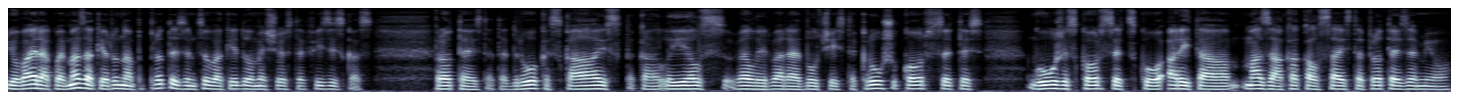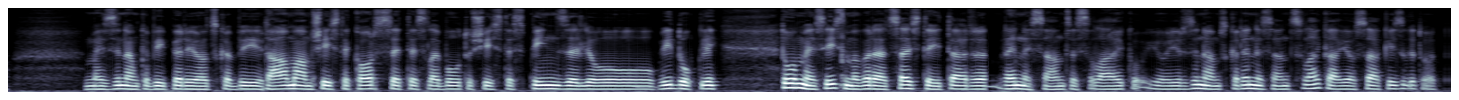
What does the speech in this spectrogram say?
jo vairāk vai mazāk, ja runā par protēzēm, cilvēki iedomājas šos fiziskās protēzes, tātad rokas, kājas, tā kā liels, vēl ir varētu būt šīs krūšu korsetes, gūžas korsets, ko arī tā mazāk akal saista ar protēzēm, jo mēs zinām, ka bija periods, kad bija dāmām šīs korsetes, lai būtu šīs spinzeļu vidukļi. To mēs īstenībā varētu saistīt ar renesanses laiku, jo ir zināms, ka renesanses laikā jau sāk izgatavot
